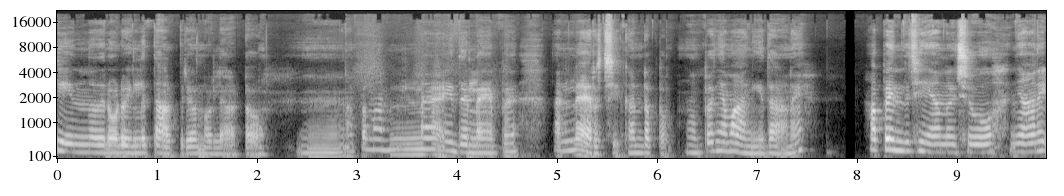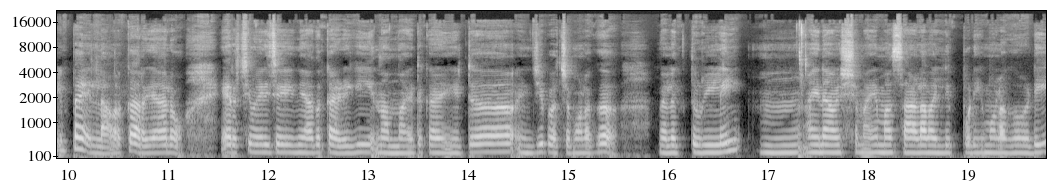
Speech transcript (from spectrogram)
ചെയ്യുന്നതിനോട് വലിയ താല്പര്യമൊന്നുമില്ല കേട്ടോ. അപ്പം നല്ല ഇതല്ലേ അപ്പം നല്ല ഇറച്ചി കണ്ടപ്പം. അപ്പം ഞാൻ വാങ്ങിയതാണേ. അപ്പോൾ എന്ത് ചെയ്യാന്ന് വെച്ചു? ഞാൻ ഇപ്പം എല്ലാവർക്കും അറിയാലോ. ഇറച്ചി മേടിച്ച് കഴിഞ്ഞാൽ അത് കഴുകി നന്നായിട്ട് കഴുകിയിട്ട് ഇഞ്ചി പച്ചമുളക് വെളുത്തുള്ളി അതിനാവശ്യമായ മസാല മല്ലിപ്പൊടി മുളക് പൊടി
